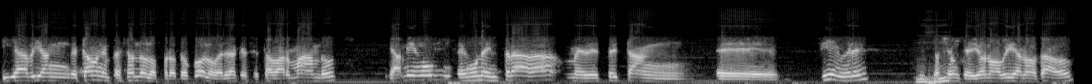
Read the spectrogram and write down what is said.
y ya habían, estaban empezando los protocolos, ¿verdad? Que se estaba armando. Y a mí en, un- en una entrada me detectan eh, fiebre, situación que yo no había notado,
